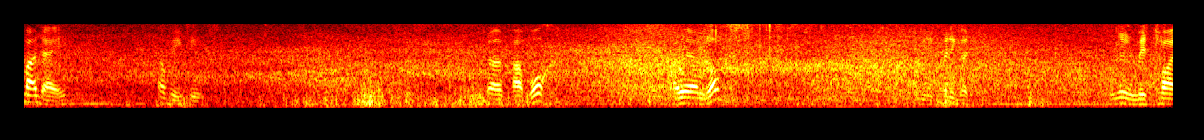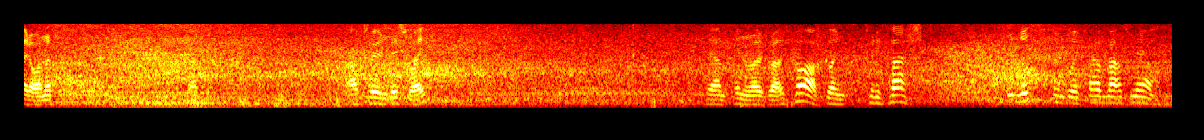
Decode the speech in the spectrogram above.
my day of eating. So if I walk around lots, it'll be pretty good. A little bit tight on it. But I'll turn this way. Down Penrose Road. Oh, going pretty fast. Look, I'm going five miles an hour.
